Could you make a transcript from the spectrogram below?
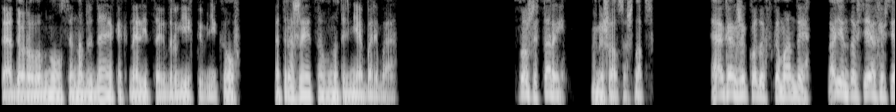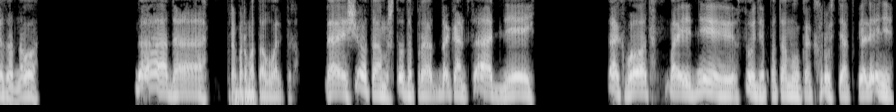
Теодор улыбнулся, наблюдая, как на лицах других пивников отражается внутренняя борьба. «Слушай, старый», — вмешался Шнапс, «а как же кодекс команды? Один за всех и все за одного?» «Да, да», — пробормотал Вальтер. «А еще там что-то про «до конца дней». Так вот, мои дни, судя по тому, как хрустят колени,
